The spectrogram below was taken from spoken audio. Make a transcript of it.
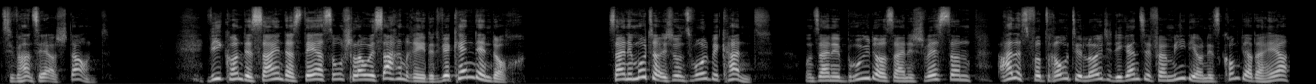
Sie waren sehr erstaunt. Wie konnte es sein, dass der so schlaue Sachen redet? Wir kennen den doch. Seine Mutter ist uns wohl bekannt und seine Brüder, seine Schwestern, alles vertraute Leute, die ganze Familie. Und jetzt kommt er daher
